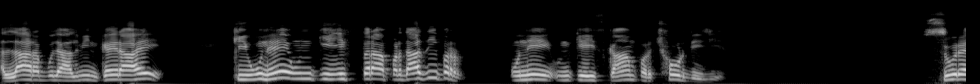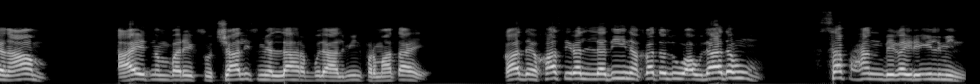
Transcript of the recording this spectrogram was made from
अल्लाह रब्बुल आलमीन कह रहा है कि उन्हें उनकी इफ्तरा परदाजी पर उन्हें उनके इस काम पर छोड़ दीजिए। सूर्य नाम, आयत नंबर 140 में अल्लाह रब्बुल आलमीन फरमाता है, कद खसिरल्लदीन कतलु औलादहुम सफहन बगैर इल्मिन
